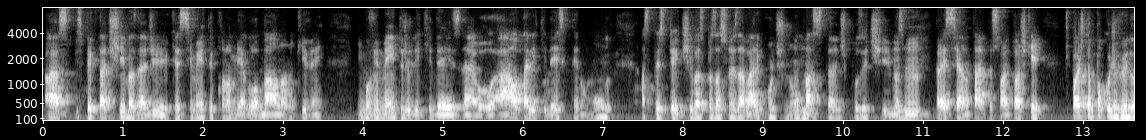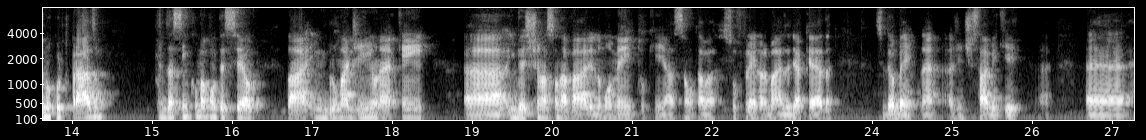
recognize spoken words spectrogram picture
as expectativas né, de crescimento da economia global no ano que vem, em movimento de liquidez, né, a alta liquidez que tem no mundo, as perspectivas para as ações da Vale continuam uhum. bastante positivas uhum. para esse ano, tá, pessoal? Então acho que a gente pode ter um pouco de ruído no curto prazo, mas assim como aconteceu lá em Brumadinho, né, quem uh, investiu na ação da Vale no momento que a ação estava sofrendo mais ali a queda, se deu bem, né? A gente sabe que é, é,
